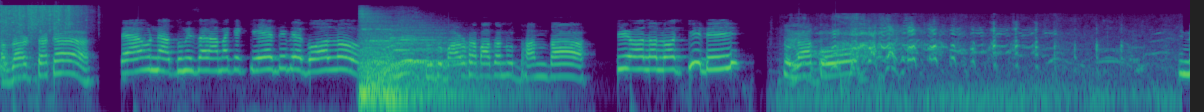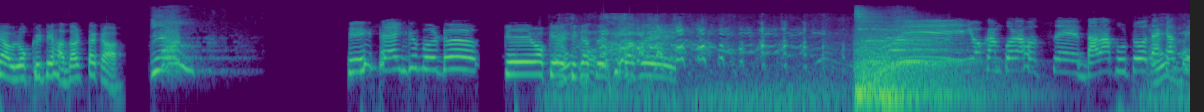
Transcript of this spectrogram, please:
হাজার টাকা? দাও না তুমি স্যার আমাকে কে দিবে বলো? এ, শুধু বারোটা বাজানোর ধান্দা। কি হলো লক্ষ্মী দি? তো না তো। কি নাও লক্ষ্মীটি হাজার টাকা? থ্যাংক ইউ ফুটু। কে? ওকে ঠিক আছে ঠিক আছে। করা হচ্ছে। দাঁড়া ফুটু দেখাচ্ছি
